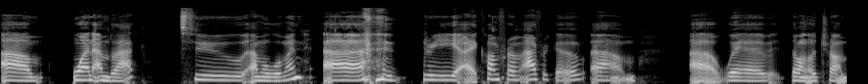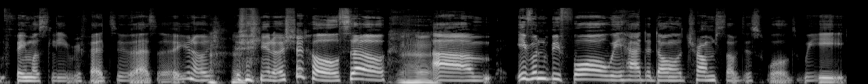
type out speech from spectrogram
um, one, I'm black. Two, I'm a woman. Uh, three, I come from Africa. Um, uh, where Donald Trump famously referred to as a, you know, you know, shithole. So, uh-huh. um, even before we had the Donald Trumps of this world, we,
